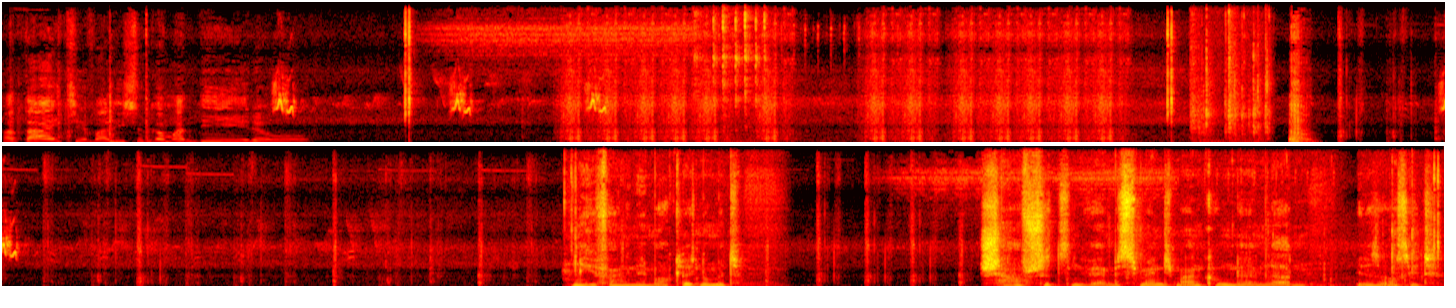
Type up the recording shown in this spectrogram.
Atajcie, waliszu komandiru! Die Gleich noch mit. Scharfschützengewehr. Müsste ich mir eigentlich mal angucken da im Laden, wie das aussieht.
